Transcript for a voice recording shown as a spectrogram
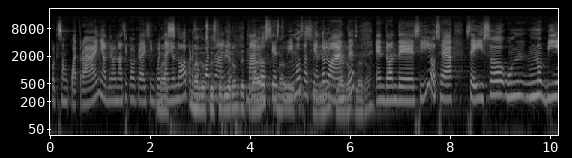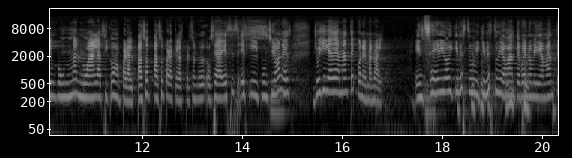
porque son cuatro años, no así como que hay 50 años, no, pero son cuatro años, más los que estuvimos haciéndolo antes, en donde sí, o sea, se hizo un, un manual así como para el paso a paso para que las personas, o sea, ese es, el función es, yo llegué a Diamante con el manual. ¿En serio? ¿Y quién es tú? ¿Y quién es tu diamante? Bueno, mi diamante,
